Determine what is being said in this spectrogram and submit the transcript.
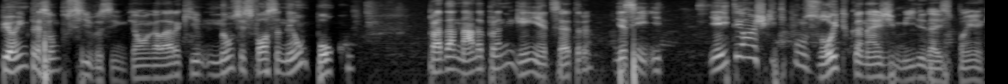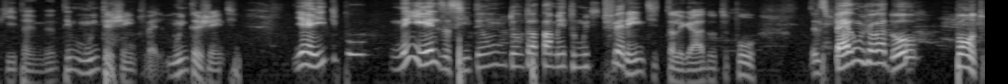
pior impressão possível, assim, que é uma galera que não se esforça nem um pouco para dar nada para ninguém, etc. E, assim, e e aí tem, eu acho que, tipo, uns oito canais de mídia da Espanha aqui, tá entendendo? Tem muita gente, velho, muita gente. E aí, tipo, nem eles, assim, tem um, tem um tratamento muito diferente, tá ligado? Tipo, eles pegam um jogador, ponto,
